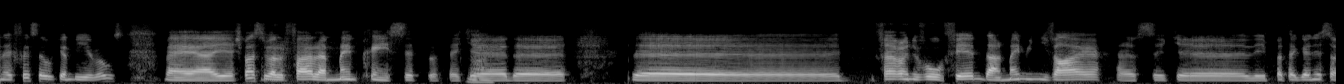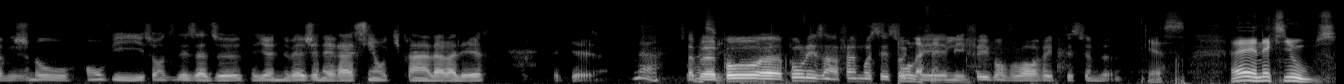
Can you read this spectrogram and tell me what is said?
Netflix, là, Who Can Be Heroes, ben, euh, je pense qu'il va le faire le même principe. Fait que Ouais. de, de faire un nouveau film dans le même univers, euh, c'est que les protagonistes originaux ont vieilli, sont dit des adultes, il y a une nouvelle génération qui prend la relève. Fait que, Non. ça Ah, peut- c'est- pour, euh, pour les enfants, moi, c'est sûr Pour que mes filles vont vouloir écouter ce film-là. Yes. Hey, next news.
